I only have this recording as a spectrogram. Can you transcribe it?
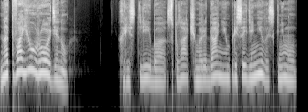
на твою родину!» Христлиба с плачем и рыданием присоединилась к нему.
